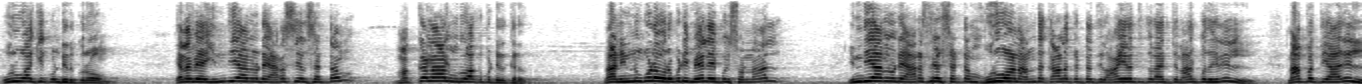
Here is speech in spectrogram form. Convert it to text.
உருவாக்கி கொண்டிருக்கிறோம். எனவே இந்தியாவினுடைய அரசியல் சட்டம் மக்களால் உருவாக்கப்பட்டிருக்கிறது. நான் இன்னும் கூட ஒருபடி மேலே போய் சொன்னால் இந்தியாவினுடைய அரசியல் சட்டம் உருவான அந்த காலகட்டத்தில் ஆயிரத்தி தொள்ளாயிரத்தி நாற்பதுகளில் நாற்பத்தி ஆறில்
